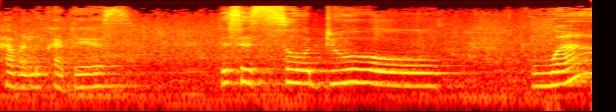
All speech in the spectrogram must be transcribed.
have a look at this. This is so dope. Wow.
